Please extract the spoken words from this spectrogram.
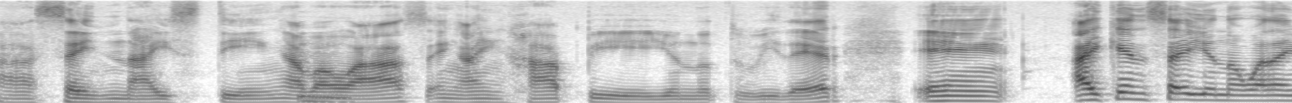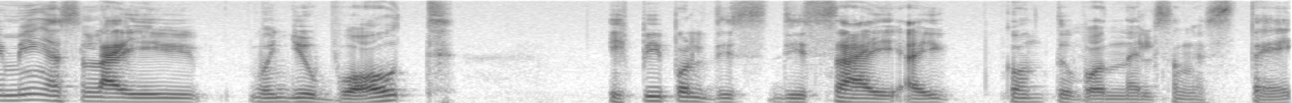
uh, say nice thing about us, and I'm happy, you know, to be there. And I can say, you know what I mean? It's like when you vote. If people dis- decide I come to vote Nelson stay,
